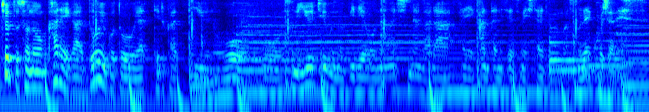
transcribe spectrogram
ちょっとその彼がどういうことをやってるかっていうのをその YouTube のビデオを流しながら、え簡単に説明したいと思いますのでこちらです。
